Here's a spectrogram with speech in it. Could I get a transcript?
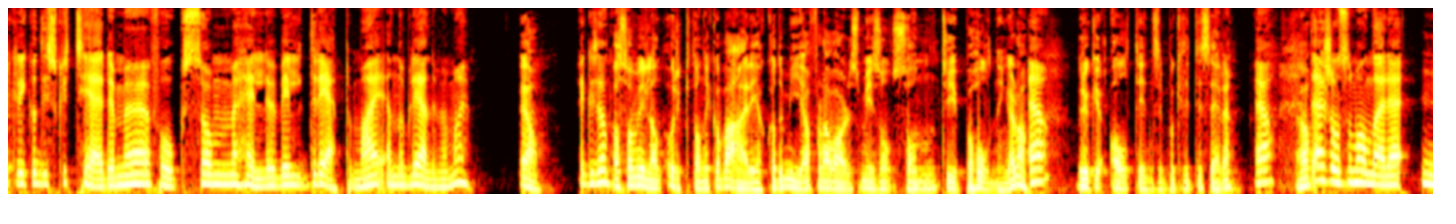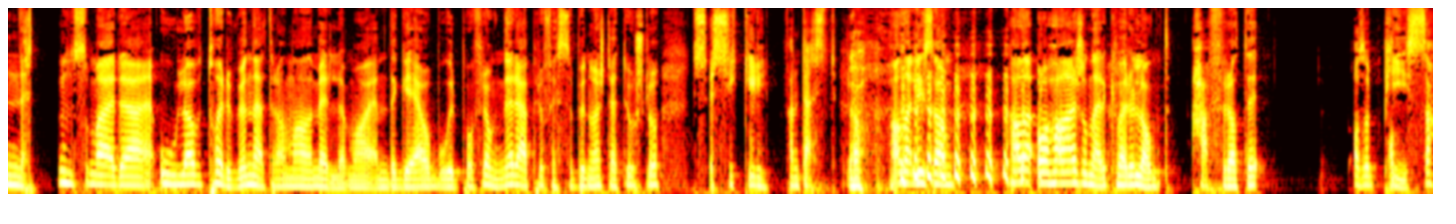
orker ikke å diskutere med folk som heller vil drepe meg enn å bli enig med meg. Ja. Ikke sant? Altså han Orket han ikke å være i akademia, for da var det så mye sånn, sånn type holdninger. da. Ja. Bruker all tiden sin på å kritisere. Ja. Ja. Det er sånn som han derre Nøtten, som er uh, Olav Torvund, heter han. Han er medlem av MDG og bor på Frogner. Er professor på Universitetet i Oslo. S- Sykkel. Fantast. Ja. Han er liksom han er, Og han er sånn der kverulant herfra til Altså Pisa.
